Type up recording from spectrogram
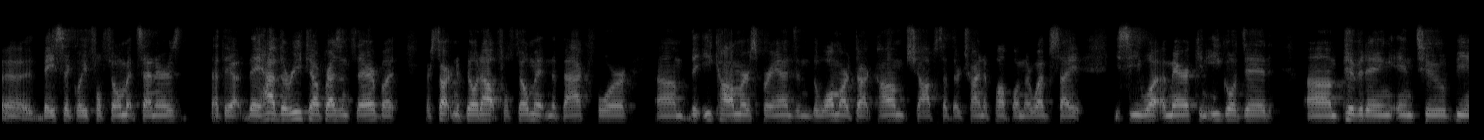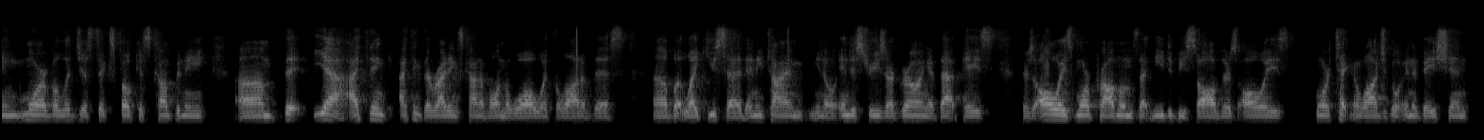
uh, basically fulfillment centers that they, they have the retail presence there, but they're starting to build out fulfillment in the back for um, the e-commerce brands and the walmart.com shops that they're trying to pump on their website. You see what American Eagle did, um, pivoting into being more of a logistics focused company. Um, but yeah, I think, I think the writing's kind of on the wall with a lot of this. Uh, but like you said, anytime, you know, industries are growing at that pace, there's always more problems that need to be solved. There's always more technological innovation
